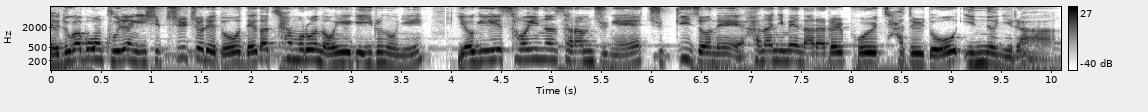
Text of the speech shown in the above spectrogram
예, 누가복음 9장 27절에도 내가 참으로 너희에게 이르노니 여기 서 있는 사람 중에 죽기 전에 하나님의 나라를 볼 자들도 있느니라.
